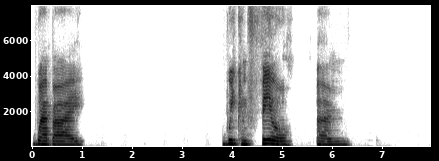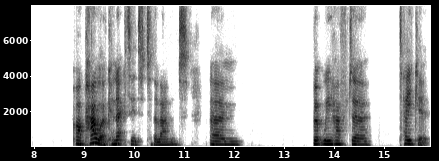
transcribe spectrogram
whereby we can feel um, our power connected to the land, um, but we have to take it.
